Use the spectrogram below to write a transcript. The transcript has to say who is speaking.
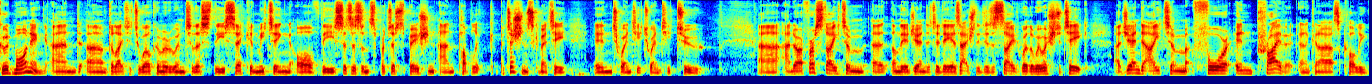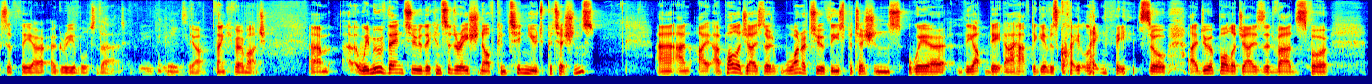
Speaker 1: Good morning, and I'm um, delighted to welcome everyone to this, the second meeting of the Citizens Participation and Public Petitions Committee in 2022. Uh, and our first item uh, on the agenda today is actually to decide whether we wish to take agenda item four in private. And can I ask colleagues if they are agreeable to that?
Speaker 2: Agreed.
Speaker 1: Yeah, thank you very much. Um, uh, we move then to the consideration of continued petitions. Uh, and I apologise, there are one or two of these petitions where the update I have to give is quite lengthy, so I do apologise in advance for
